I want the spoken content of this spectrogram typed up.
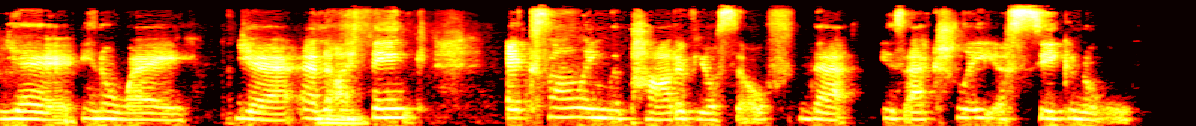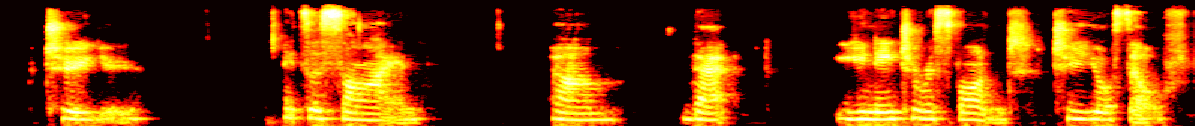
Yeah, in a way. Yeah. And I mm. think exiling the part of yourself that is actually a signal to you, it's a sign um, that you need to respond to yourself.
